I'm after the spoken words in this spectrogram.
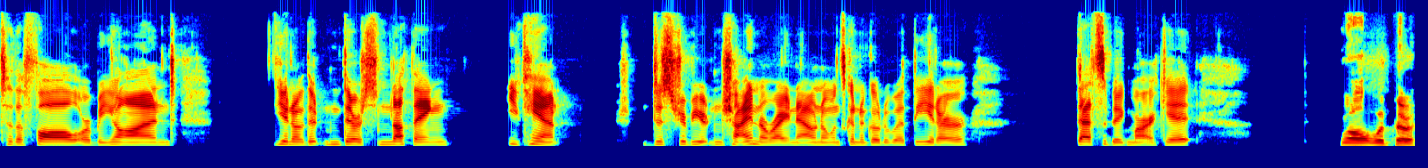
to the fall or beyond. You know, there, there's nothing you can't distribute in China right now. No one's going to go to a theater. That's a big market. Well, with the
